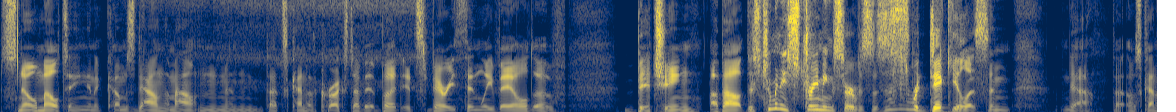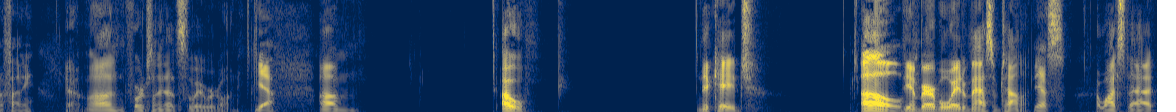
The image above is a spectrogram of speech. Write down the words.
snow melting and it comes down the mountain, and that's kind of the crux of it. But it's very thinly veiled of bitching about there's too many streaming services. This is ridiculous, and yeah, that was kind of funny. Yeah. Well, unfortunately, that's the way we're going. Yeah. Um. Oh. Nick Cage, Oh, The Unbearable Weight of Massive Talent. yes. I watched that.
